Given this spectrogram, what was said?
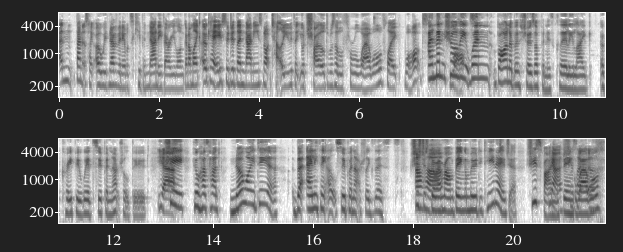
and then it's like, "Oh, we've never been able to keep a nanny very long." And I'm like, "Okay, so did the nannies not tell you that your child was a literal werewolf? Like, what?" And then surely What? when Barnabas shows up and is clearly like a creepy, weird, supernatural dude, Yeah. she who has had no idea that anything else supernatural exists, she's just Uh-huh. going around being a moody teenager. She's fine Yeah, with being she's a like, werewolf. ugh.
